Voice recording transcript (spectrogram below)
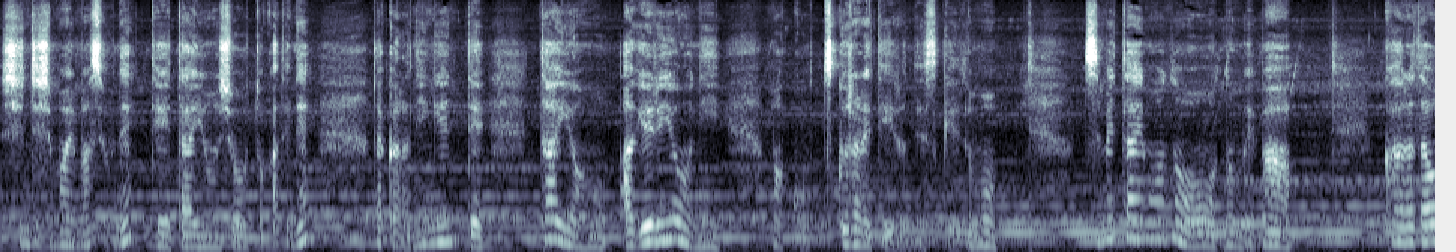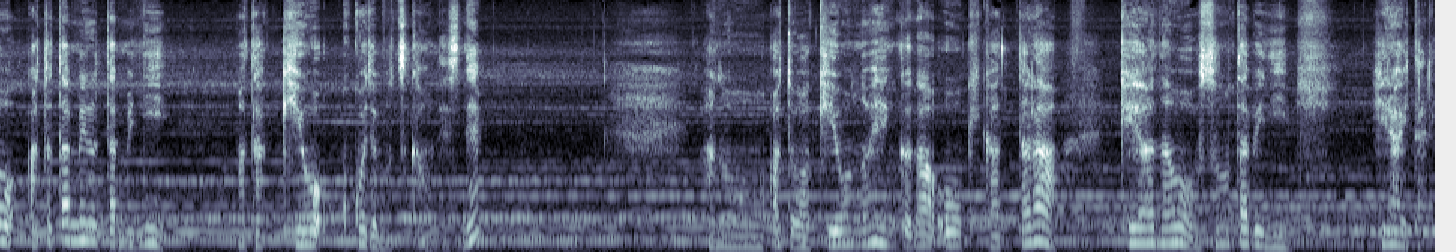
死んでしまいますよね。低体温症とかでね。だから人間って体温を上げるように、まあ、こう作られているんですけれども冷たいものを飲めば体を温めるためにまた気をここでも使うんですね。あのあとは気温の変化が大きかったら毛穴をその度に開いたり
